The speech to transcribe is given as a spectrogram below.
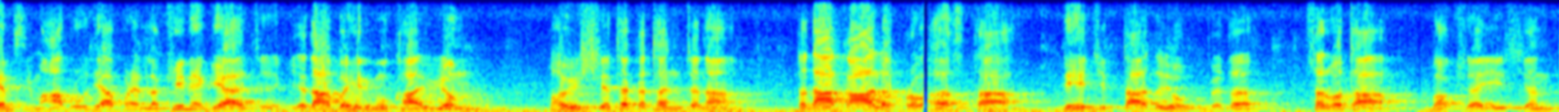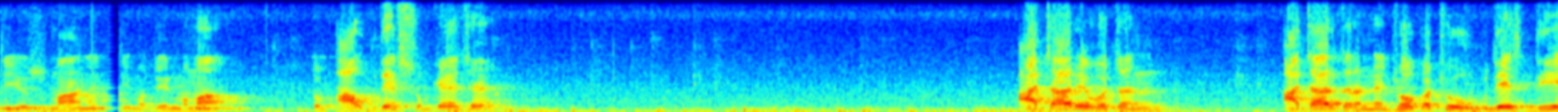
એમ શ્રી મહાપ્રભુજી આપણે લખીને ગયા છે યદા બહિર્મુખા યુયમ ಭವಿಷ್ಯಥ તદાકાલ ತದಾಕಾಲ ಪ್ರವಾಹಸ್ಥ ದೇಹಚಿತ್ತಾದಯೋಪ್ಯತ સર્વથા ભક્ષયિષ્યંતિ યુષ્માન મતિન મમ તો આ ઉપદેશ શું કહે છે આચાર્ય વચન આચાર્ય ચરણને જો કછું ઉપદેશ દે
